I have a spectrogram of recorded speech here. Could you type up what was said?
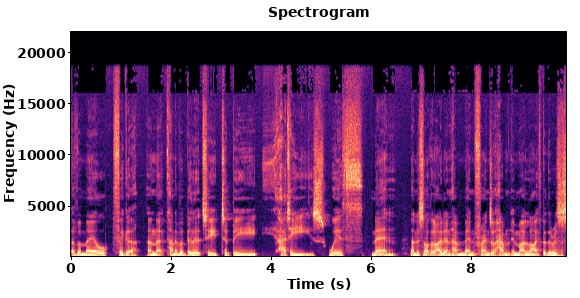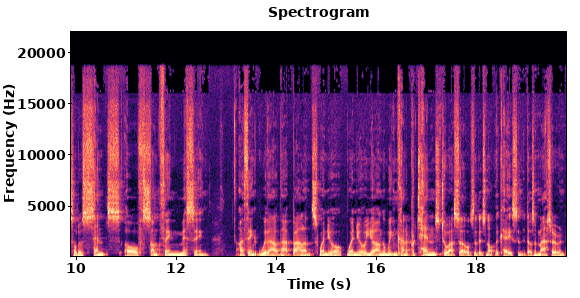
of a male figure and that kind of ability to be at ease with men. And it's not that I don't have men friends or haven't in my life, but there is a sort of sense of something missing I think, without that balance when you're when you're young, and we can kind of pretend to ourselves that it's not the case and it doesn't matter, and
